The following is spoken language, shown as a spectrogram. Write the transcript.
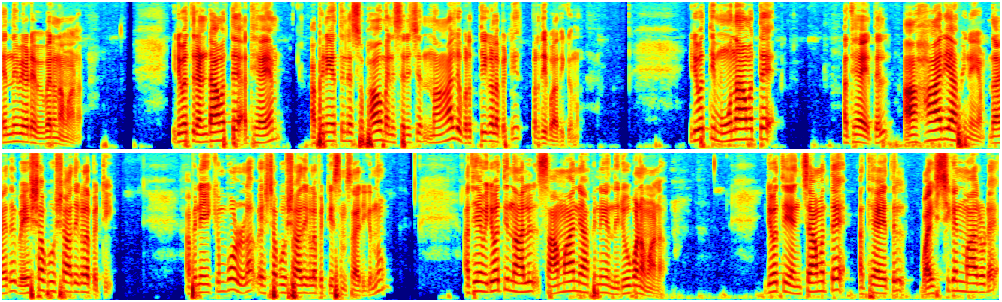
എന്നിവയുടെ വിവരണമാണ്. ഇരുപത്തിരണ്ടാമത്തെ അധ്യായം അഭിനയത്തിന്റെ സ്വഭാവമനുസരിച്ച് നാല് വൃത്തികളെപ്പറ്റി പ്രതിപാദിക്കുന്നു. ഇരുപത്തി മൂന്നാമത്തെ അധ്യായത്തിൽ ആഹാര്യാഭിനയം അതായത് വേഷഭൂഷാദികളെപ്പറ്റി അഭിനയിക്കുമ്പോഴുള്ള വേഷഭൂഷാദികളെപ്പറ്റി സംസാരിക്കുന്നു. അധ്യായം ഇരുപത്തിനാലിൽ സാമാന്യാഭിനയ നിരൂപണമാണ്. ഇരുപത്തി അഞ്ചാമത്തെ അധ്യായത്തിൽ വൈശികന്മാരുടെ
